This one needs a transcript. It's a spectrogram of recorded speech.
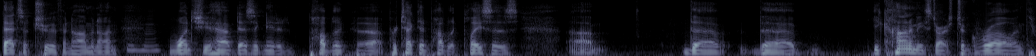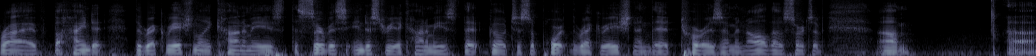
that's a true phenomenon. Once you have designated public, uh, protected public places, um, the the economy starts to grow and thrive behind it. The recreational economies, the service industry economies that go to support the recreation and the tourism and all those sorts of um, uh,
